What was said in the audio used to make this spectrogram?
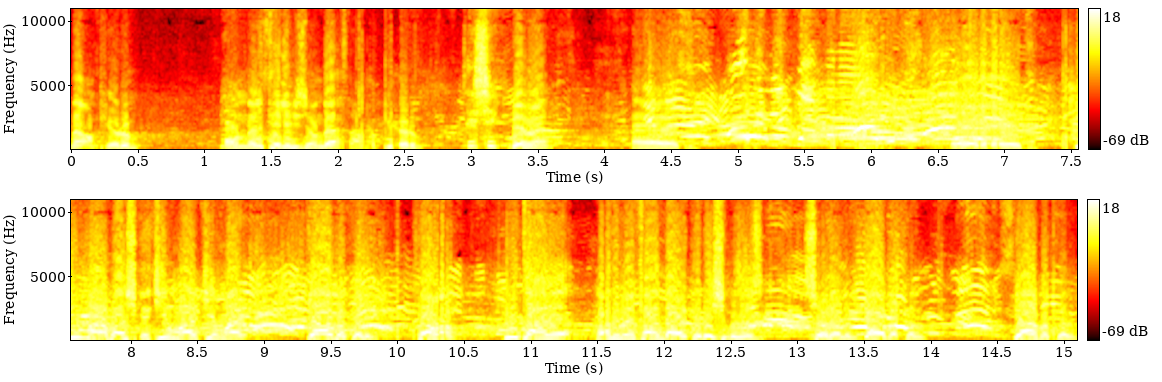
ne yapıyorum? Onları televizyonda yapıyorum. teşekkür Değil mi? Evet. Evet. Kim var başka? Kim var? Kim var? Gel bakalım. Tamam. Bir tane hanımefendi arkadaşımıza soralım. Gel bakalım. Gel bakalım.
